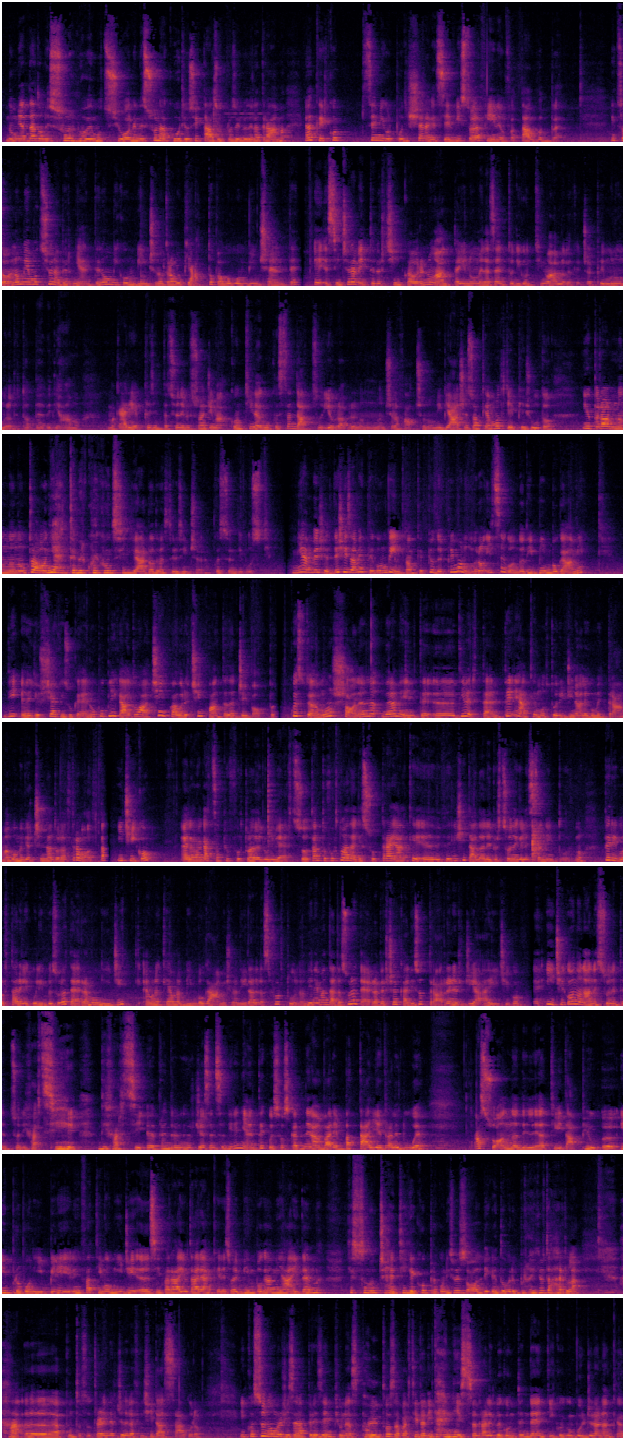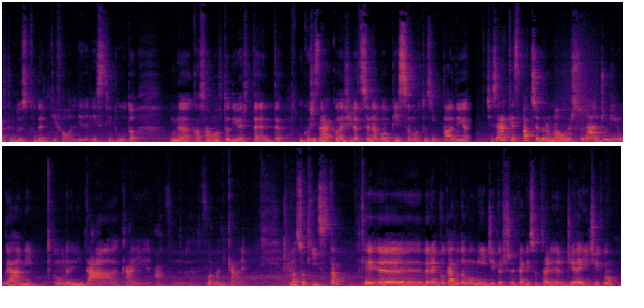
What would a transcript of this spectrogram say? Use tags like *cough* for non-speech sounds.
non mi ha dato nessuna nuova emozione, nessuna curiosità sul proseguio della trama. E anche il col- semicolpo di scena che si è visto alla fine ho fatto ah vabbè. Insomma, non mi emoziona per niente, non mi convince, lo trovo piatto, poco convincente. E sinceramente per 5,90€ io non me la sento di continuarlo perché già il primo numero ho detto vabbè vediamo, magari è presentazione dei personaggi, ma continua con questo andazzo, io proprio non, non, ce la faccio, non mi piace, so che a molti è piaciuto, io però non, non, non trovo niente per cui consigliarlo, devo essere sincera, questo è di gusti. Mi ha invece decisamente convinto, anche più del primo numero, il secondo di Bimbogami di eh, Yoshiaki Sukeno, pubblicato a 5,50€ da J-Pop. Questo è uno shonen veramente eh, divertente e anche molto originale come trama, come vi ho accennato l'altra volta. Ichiko è la ragazza più fortunata dell'universo, tanto fortunata che sottrae anche eh, felicità dalle persone che le stanno intorno. Per riportare l'equilibrio sulla Terra, Momiji, che è una, che è una bimbogami, cioè una divinità della sfortuna, viene mandata sulla Terra per cercare di sottrarre energia a Ichiko. Eh, Ichiko non ha nessuna intenzione di farsi, *laughs* di farsi eh, prendere l'energia senza dire niente e questo scatenerà varie battaglie tra le due a suon delle attività più eh, improponibili. Infatti Momiji eh, si farà aiutare anche le sue bimbogami item, che sono oggetti che compra con i suoi soldi che dovrebbero aiutarla a eh, appunto sottrarre l'energia della felicità a Sakuro. In questo numero ci sarà per esempio una spaventosa partita di tennis tra le due contendenti in cui coinvolgeranno anche altri due studenti folli dell'istituto una cosa molto divertente, in cui ci sarà anche una citazione a One Piece molto simpatica. Ci sarà anche spazio per un nuovo personaggio, un Inugami, una divinità a forma di cane, masochista, che eh, verrà invocato da Momiji per cercare di sottrarre l'energia a Ichiko,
